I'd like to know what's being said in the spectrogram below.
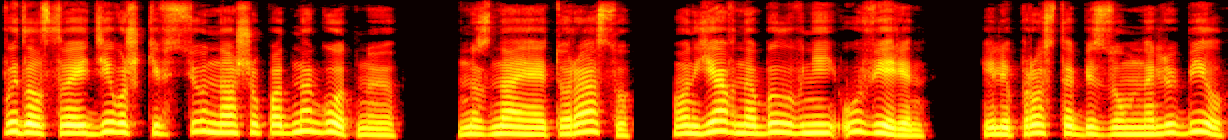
выдал своей девушке всю нашу подноготную, но, зная эту расу, он явно был в ней уверен или просто безумно любил.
